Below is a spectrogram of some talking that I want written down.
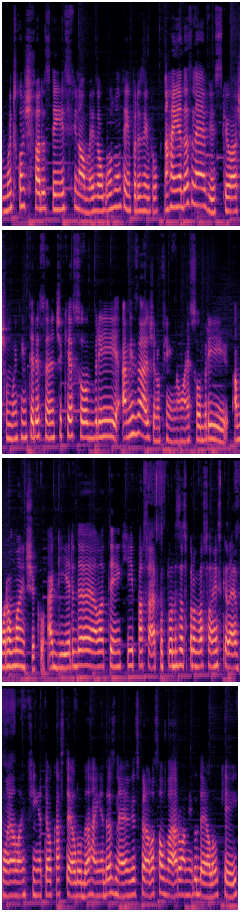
Muitos contos de fadas têm esse final, mas alguns não têm. Por exemplo, A Rainha das Neves, que eu acho muito interessante, que é sobre amizade, no fim, não é sobre amor romântico. A Guirda, ela tem que passar por todas as provações que levam ela, enfim, até o castelo da Rainha das Neves para ela salvar o amigo dela, ok?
